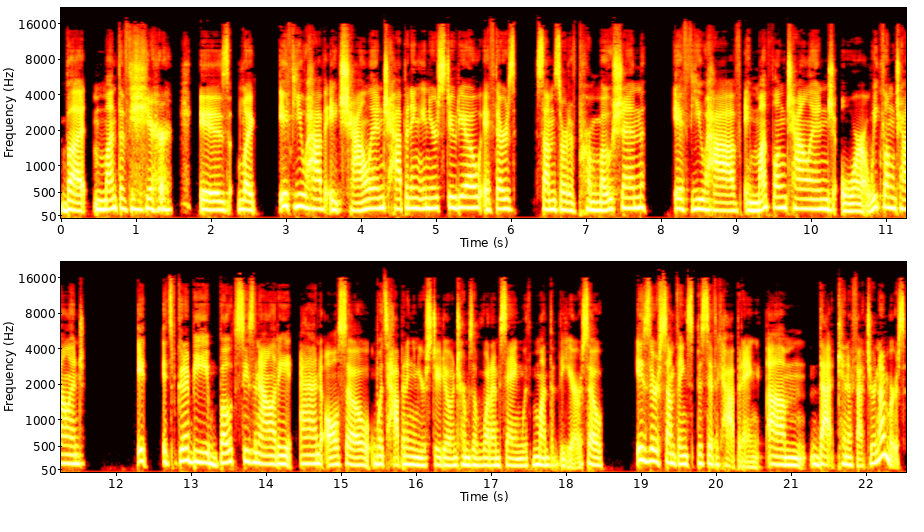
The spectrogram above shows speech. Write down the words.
but month of the year is like if you have a challenge happening in your studio, if there's some sort of promotion, if you have a month long challenge or a week long challenge, it, it's going to be both seasonality and also what's happening in your studio in terms of what I'm saying with month of the year. So, is there something specific happening um, that can affect your numbers?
